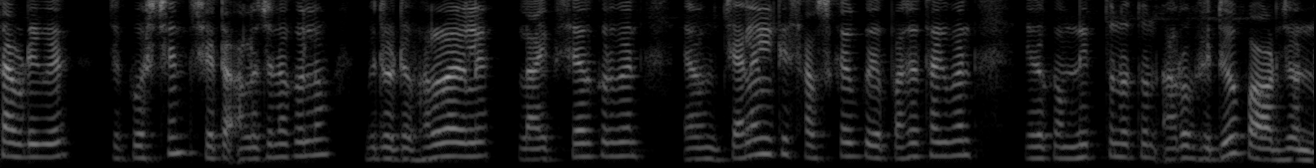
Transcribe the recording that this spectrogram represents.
সাবডিভিয়ের যে কোশ্চেন সেটা আলোচনা করলাম। ভিডিওটা ভালো লাগলে লাইক শেয়ার করবেন এবং চ্যানেলটি সাবস্ক্রাইব করে পাশে থাকবেন। এরকম নিত্য নতুন আরও ভিডিও পাওয়ার জন্য।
